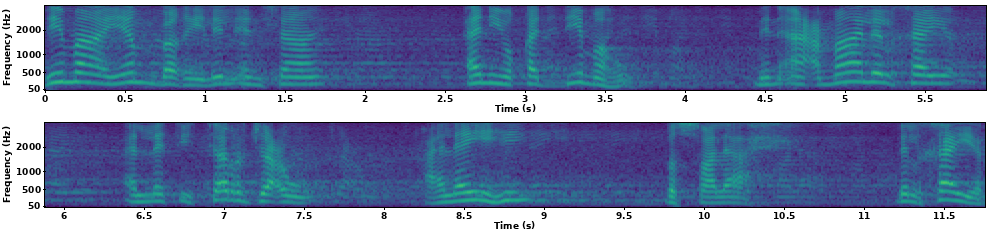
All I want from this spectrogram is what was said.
بما ينبغي للإنسان أن يقدمه من أعمال الخير التي ترجع عليه بالصلاح بالخير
